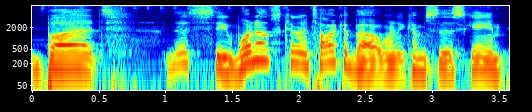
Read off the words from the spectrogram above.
but let's see what else can i talk about when it comes to this game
